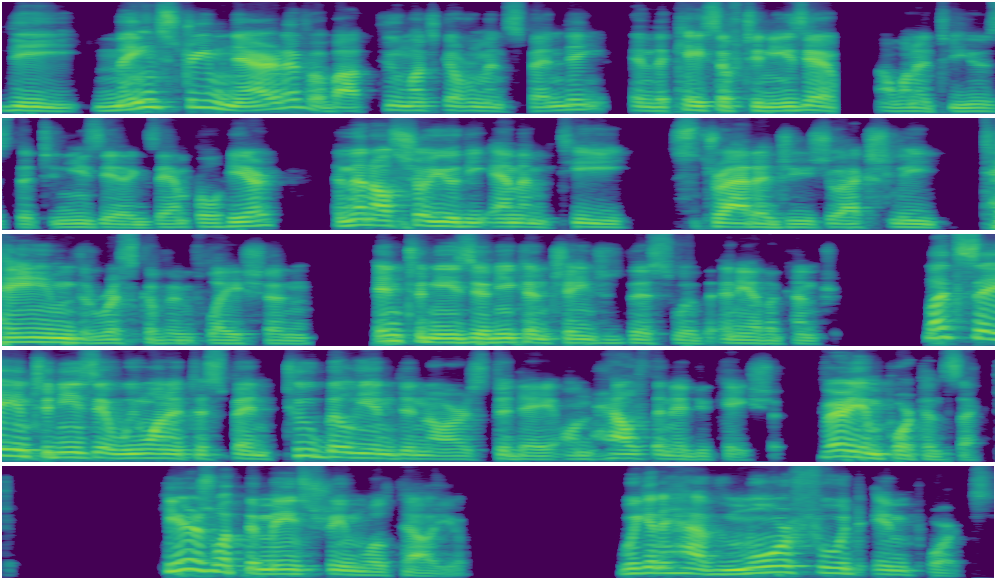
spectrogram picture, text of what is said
the mainstream narrative about too much government spending. In the case of Tunisia, I wanted to use the Tunisia example here. And then I'll show you the MMT strategies to actually tame the risk of inflation in Tunisia. And you can change this with any other country. Let's say in Tunisia, we wanted to spend 2 billion dinars today on health and education, very important sector. Here's what the mainstream will tell you we're going to have more food imports,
